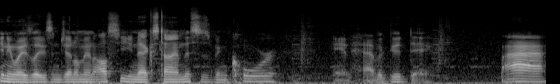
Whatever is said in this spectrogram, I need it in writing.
Anyways, ladies and gentlemen, I'll see you next time. This has been Core, and have a good day. Bye.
